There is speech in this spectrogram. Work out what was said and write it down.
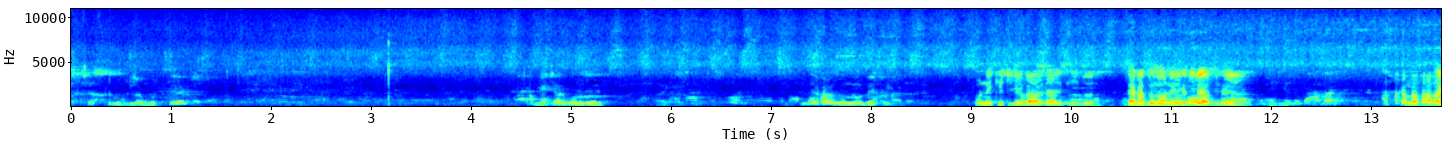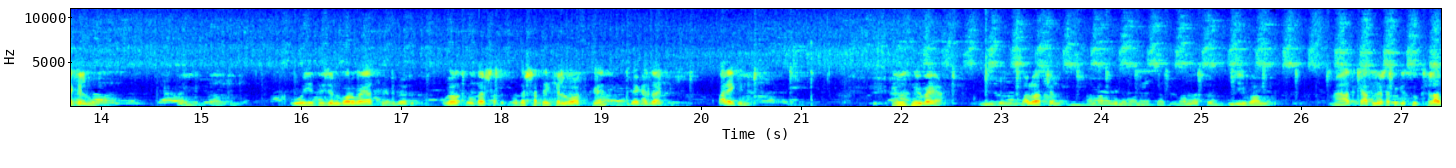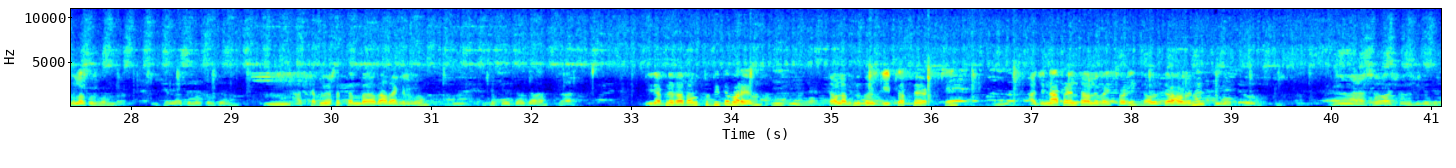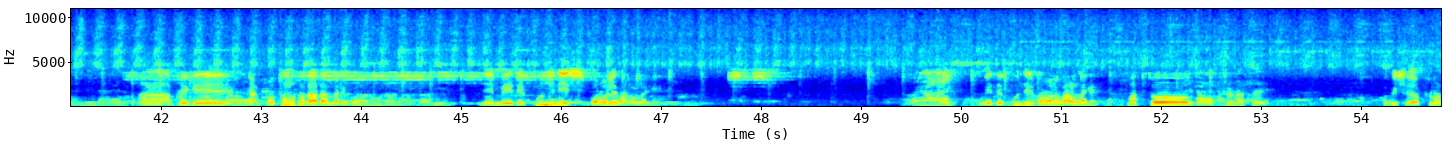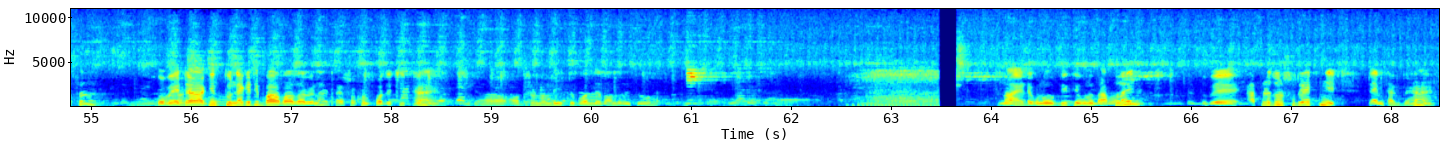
আসছে আজকে ঘুরতে আমরা চার বন্ধু দেখার জন্য দেখুন অনেক কিছু দেখার জন্য অনেক কিছু আছে। আজকে আমরা দাদা খেলব ওই দুজন বড় ভাই আছে। ওদের সাথে ওদের সাথেই খেলব আজকে দেখা যাক পারে কিনা এক্সকিউজ মি ভাইয়া ভালো আছেন? আলহামদুলিল্লাহ ভালো আছেন ভালো আছেন ভালো। আজকে আপনার সাথে কিছু খেলাধুলা করব আমরা। খেলাধুলা করবেন আজকে আপনার সাথে আমরা দাদা খেলব। দাদা? যদি আপনি দাদা উত্তর দিতে পারেন তাহলে আপনার জন্য গিফট আছে একটি। আর যদি না পারেন তাহলে ভাই সরি তাহলে দেওয়া হবে না। ঠিক আছে। হ্যাঁ আসো আসো আপনাকে প্রথমত দাদা আমরা দিব যে মেয়েদের কোন জিনিস বড় হলে ভালো লাগে? মেয়েদের কোন জিনিস বড় হলে ভালো লাগে? মাত্র অপশন আছে। অবশ্যই অপশন আছে। তবে এটা কিন্তু নেগেটিভ ভাবা পাওয়া যাবে না এটা সবসময় পজিটিভ হ্যাঁ। অপশনালি একটু বললে ভালো হইতো। না এটা কোনো দ্বিতীয় কোনো ধাপ নাই তবে আপনার জন্য শুধু এক মিনিট টাইম থাকবে হ্যাঁ।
